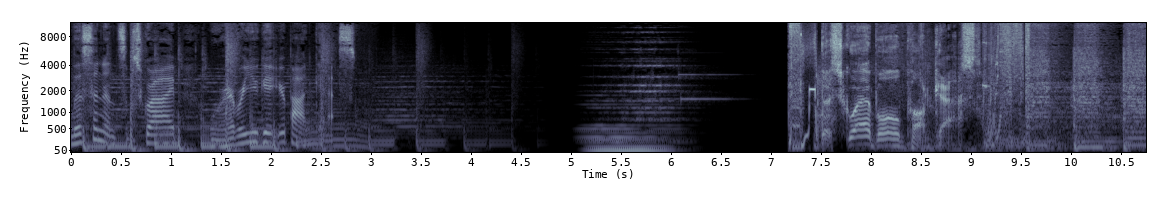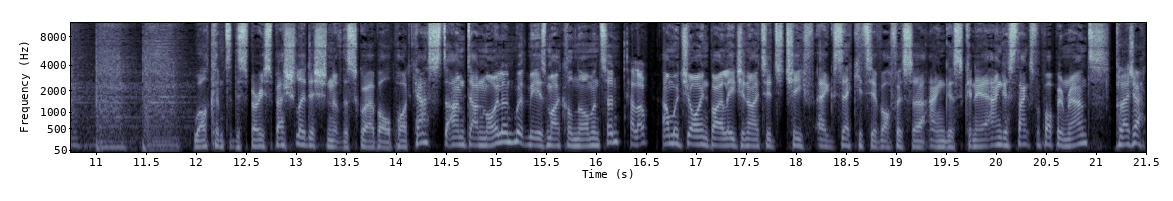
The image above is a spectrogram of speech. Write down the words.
Listen and subscribe wherever you get your podcasts. The Square Ball Podcast. Welcome to this very special edition of the Square Ball podcast. I'm Dan Moylan. With me is Michael Normanton. Hello. And we're joined by Leeds United's Chief Executive Officer, Angus Kinnear. Angus, thanks for popping round. Pleasure.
